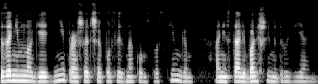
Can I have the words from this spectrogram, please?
За немногие дни, прошедшие после знакомства с Кингом, они стали большими друзьями.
